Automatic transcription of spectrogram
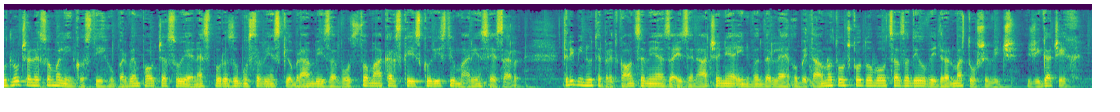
Odločale so malenkosti. V prvem polčasu je nesporazum v slovenski obrambi za vodstvo Makarske izkoristil Marjen Cesar. Tri minute pred koncem je za izenačenje in vendarle obetavno točko dobovca zadev Vedran Matoševič, Žiga Čeh.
